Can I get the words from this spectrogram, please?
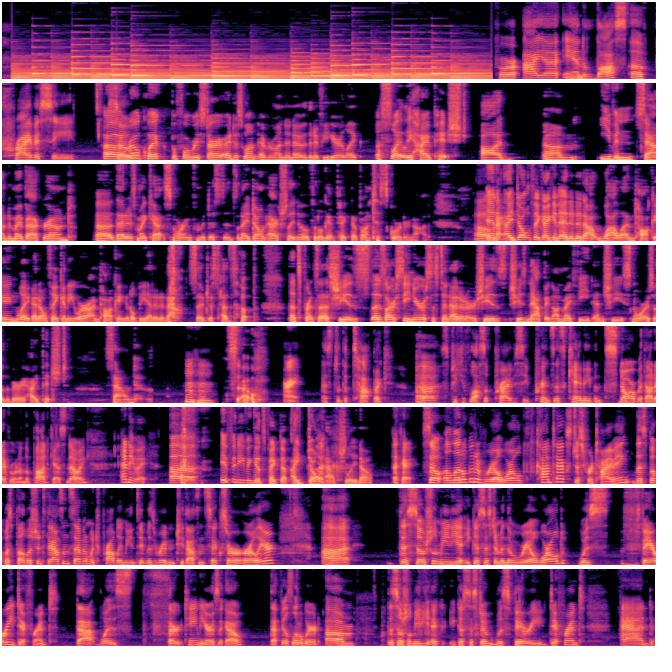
For Aya and loss of privacy. Uh, So- real quick before we start, I just want everyone to know that if you hear like a slightly high pitched, odd, um, even sound in my background, uh, that is my cat snoring from a distance, and I don't actually know if it'll get picked up on Discord or not. Oh, And. I don't think I can edit it out while I'm talking. Like, I don't think anywhere I'm talking it'll be edited out. So just heads up. That's Princess. She is, as our senior assistant editor, she is she is napping on my feet and she snores with a very high pitched sound. Mhm. So All right. As to the topic, uh, speaking of loss of privacy, Princess can't even snore without everyone on the podcast knowing. Anyway, uh, if it even gets picked up, I don't actually know. okay. So a little bit of real world context just for timing. This book was published in 2007, which probably means it was written 2006 or earlier. Uh, the social media ecosystem in the real world was very different. That was 13 years ago. That feels a little weird. Um, the social media ecosystem was very different, and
